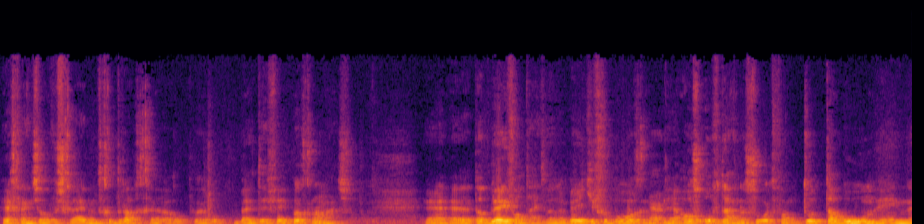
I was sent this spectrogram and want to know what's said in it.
Hè, grensoverschrijdend gedrag op, op, bij tv-programma's. Dat bleef altijd wel een beetje verborgen. Hè, alsof daar een soort van taboe omheen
